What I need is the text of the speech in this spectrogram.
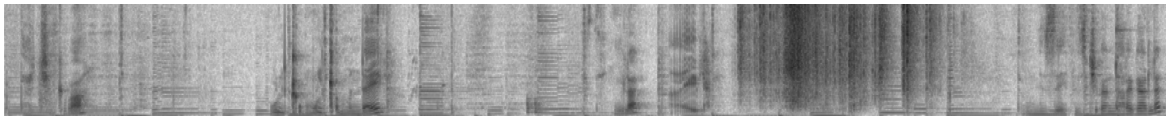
ወታችን ግባ ውልቅም ውልቅም እንዳይል ይላል አይልም። ትንሽ ዘይት እዚች ጋር እናደርጋለን።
